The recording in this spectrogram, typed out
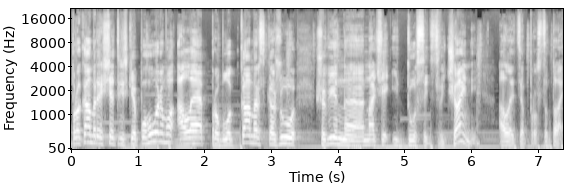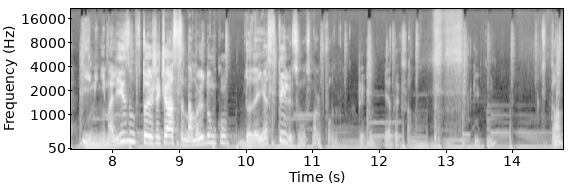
Про камери ще трішки поговоримо, але про блок камер скажу, що він, е, наче і досить звичайний, але ця простота і мінімалізм в той же час, на мою думку, додає стилю цьому смартфону. Прикинь, я так само. Титан.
